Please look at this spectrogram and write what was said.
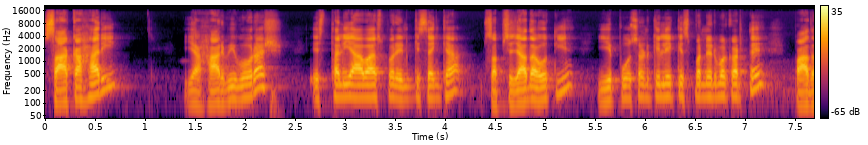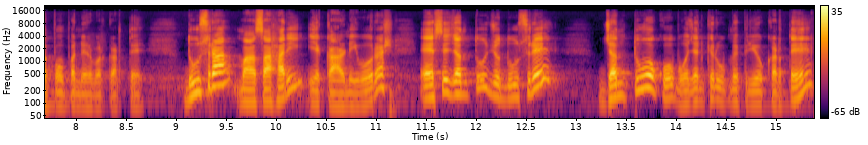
शाकाहारी या हार्बीवोरस स्थलीय आवास पर इनकी संख्या सबसे ज़्यादा होती है। ये पोषण के लिए किस पर निर्भर करते हैं? पादपों पर निर्भर करते हैं। दूसरा, मांसाहारी या कार्निवोरस, ऐसे जंतु जो दूसरे जंतुओं को भोजन के रूप में प्रयोग करते हैं,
